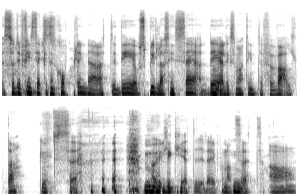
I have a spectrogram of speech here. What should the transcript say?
Så det finns säkert en koppling där att det är att spilla sin säd. Det Mm. är liksom att inte förvalta Guds möjlighet i dig på något Mm. sätt. Ja.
